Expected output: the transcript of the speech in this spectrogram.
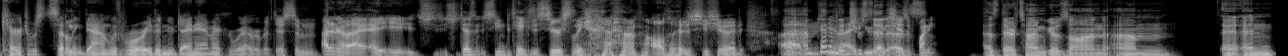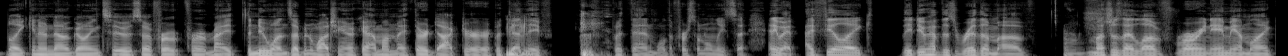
character was settling down with Rory, the new dynamic or whatever. But there's some, I don't know. I, I it, she doesn't seem to take it as seriously um, all of it as she should. I- I'm Um, kind of know, I do interested like she has a as- funny. as their time goes on um and, and like you know now going to so for for my the new ones i've been watching okay i'm on my third doctor but then Mhm. they've but then well the first one only said anyway i feel like they do have this rhythm of much as i love rory and amy i'm like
